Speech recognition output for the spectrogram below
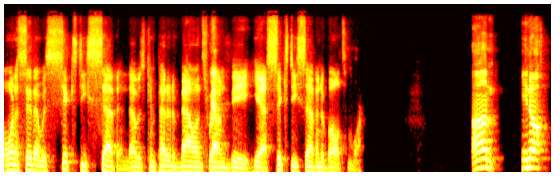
I want to say that was 67. That was competitive balance round yep. B. Yeah, 67 to Baltimore. Um, you know,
